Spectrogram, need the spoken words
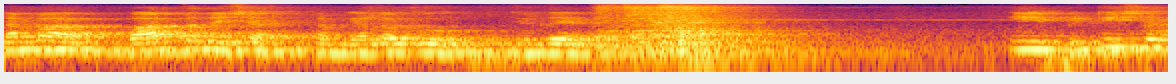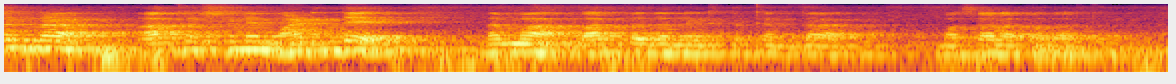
ನಮ್ಮ ಭಾರತ ದೇಶ ನಮಗೆಲ್ಲರಿಗೂ ತಿಳಿದೇ ಇದೆ. ಈ ಬ್ರಿಟಿಷರನ್ನ ಆಕರ್ಷಣೆ ಮಾಡಿದ್ದೇ ನಮ್ಮ ಭಾರತದಲ್ಲಿರ್ತಕ್ಕಂಥ ಮಸಾಲ ಪದಾರ್ಥಗಳಿಂದ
